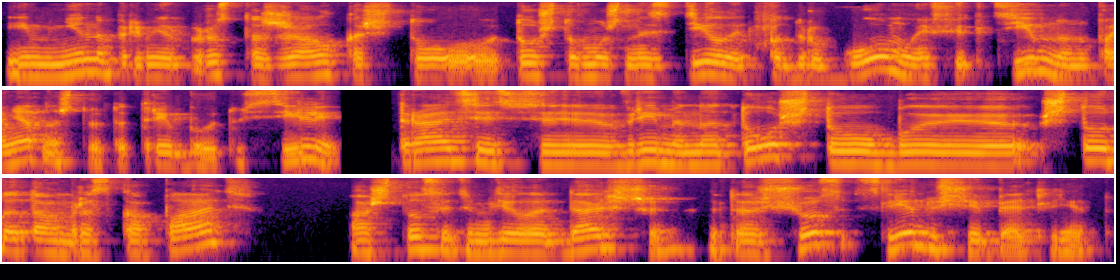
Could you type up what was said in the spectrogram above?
И мне, например, просто жалко, что то, что можно сделать по-другому, эффективно, ну понятно, что это требует усилий, тратить э, время на то, чтобы что-то там раскопать, а что с этим делать дальше, это еще следующие пять лет.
